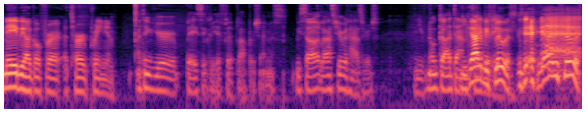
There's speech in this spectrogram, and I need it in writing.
Maybe I'll go for a third premium. I think you're basically a flip flopper, Seamus. We saw it last year with Hazard, and you've no goddamn. You got to be fluid. You got to be fluid.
